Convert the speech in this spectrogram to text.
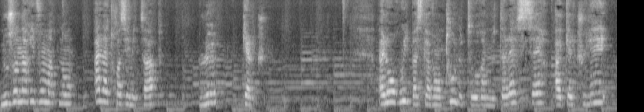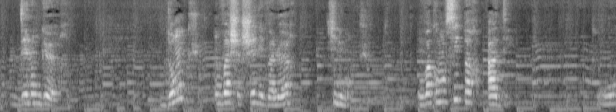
Nous en arrivons maintenant à la troisième étape, le calcul. Alors oui, parce qu'avant tout, le théorème de Thalès sert à calculer des longueurs. Donc, on va chercher les valeurs qui nous manquent. On va commencer par AD. Pour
